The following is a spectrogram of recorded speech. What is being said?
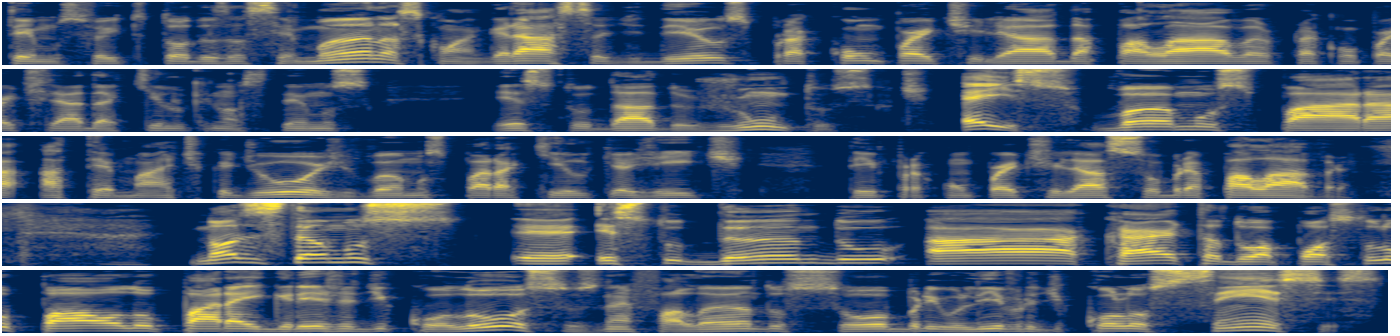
temos feito todas as semanas, com a graça de Deus, para compartilhar da palavra, para compartilhar daquilo que nós temos estudado juntos. É isso, vamos para a temática de hoje, vamos para aquilo que a gente tem para compartilhar sobre a palavra. Nós estamos é, estudando a carta do apóstolo Paulo para a igreja de Colossos, né, falando sobre o livro de Colossenses,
